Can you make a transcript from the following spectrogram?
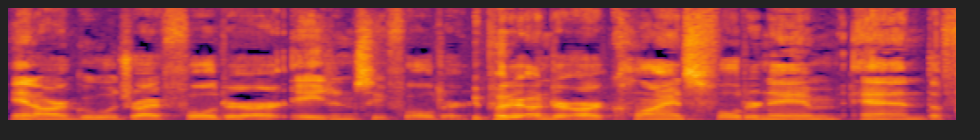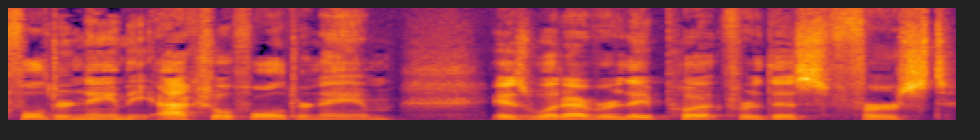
in our Google Drive folder, our agency folder. We put it under our client's folder name, and the folder name, the actual folder name, is whatever they put for this first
